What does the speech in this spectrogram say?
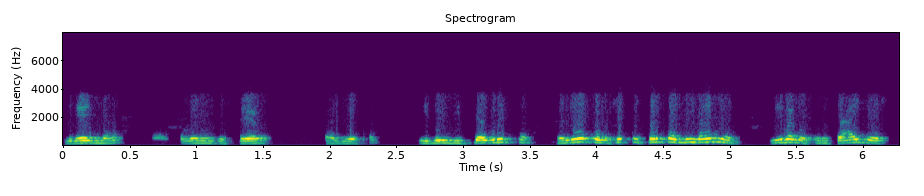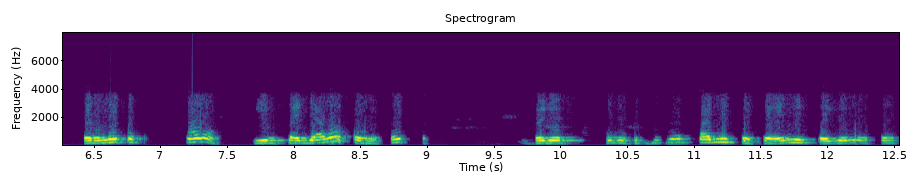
Irena, la colonia industrial, la vieja, y lo invité a grupo. Nuevo con nosotros cerca de un año, iba a los ensayos, pero no tocaba, y ensayaba con nosotros. Pero como que tenía pánico escénico, yo no sé.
